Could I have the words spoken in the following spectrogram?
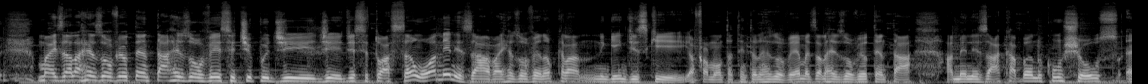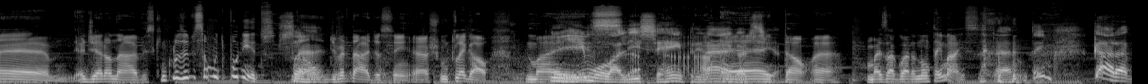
mas ela resolveu tentar resolver esse tipo de, de, de, situação, ou amenizar, vai resolver não, porque ela, ninguém disse que a Fórmula 1 tá tentando resolver, mas ela resolveu tentar amenizar, acabando com shows é, de aeronaves, que inclusive são muito bonitos, são. né? De verdade, assim, acho muito legal. Mas. Imola ali sempre, né, é, Garcia? Então, é. Mas agora não tem mais. É, não tem. Cara,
